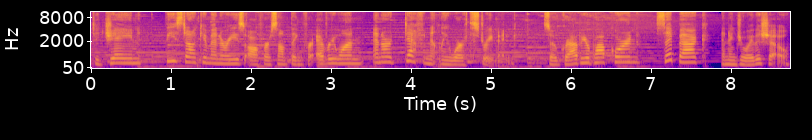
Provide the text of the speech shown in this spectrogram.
to Jane, these documentaries offer something for everyone and are definitely worth streaming. So grab your popcorn, sit back, and enjoy the show.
